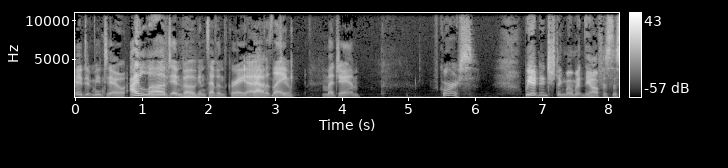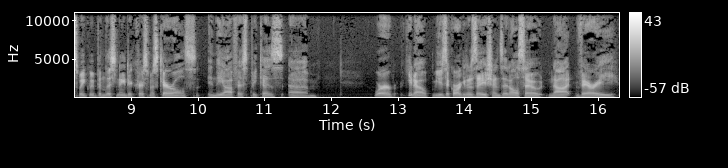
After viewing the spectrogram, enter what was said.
It did me too. I loved En Vogue in seventh grade. Yeah, that was like too. my jam. Of course. We had an interesting moment in the office this week. We've been listening to Christmas carols in the office because um, we're, you know, music organizations and also not very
